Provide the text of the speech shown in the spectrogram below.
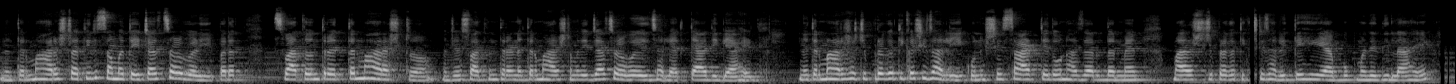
नंतर महाराष्ट्रातील समतेच्या चळवळी परत स्वातंत्र्योत्तर महाराष्ट्र म्हणजे स्वातंत्र्यानंतर महाराष्ट्रामध्ये ज्या चळवळी झाल्या त्या दिल्या आहेत. नंतर महाराष्ट्राची प्रगती कशी झाली? एकोणीसशे साठ ते दोन हजार दरम्यान महाराष्ट्राची प्रगती कशी झाली? तेही या बुकमध्ये दिलं आहे.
